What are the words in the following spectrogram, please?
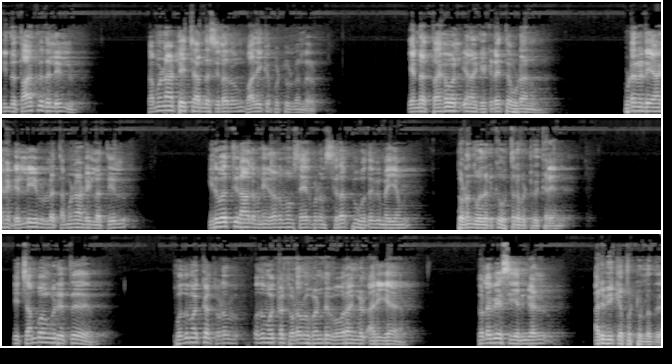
இந்த தாக்குதலில் தமிழ்நாட்டைச் சார்ந்த சிலரும் பாதிக்கப்பட்டுள்ளனர் என்ற தகவல் எனக்கு கிடைத்தவுடன் உடனடியாக டெல்லியில் உள்ள தமிழ்நாடு இல்லத்தில் இருபத்தி நாலு மணி நேரமும் செயல்படும் சிறப்பு உதவி மையம் தொடங்குவதற்கு உத்தரவிட்டிருக்கிறேன். இச்சம்பவம் குறித்து பொதுமக்கள் தொடர்பு பொதுமக்கள் தொடர்பு கொண்டு விவரங்கள் அறிய தொலைபேசி எண்கள் அறிவிக்கப்பட்டுள்ளது.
